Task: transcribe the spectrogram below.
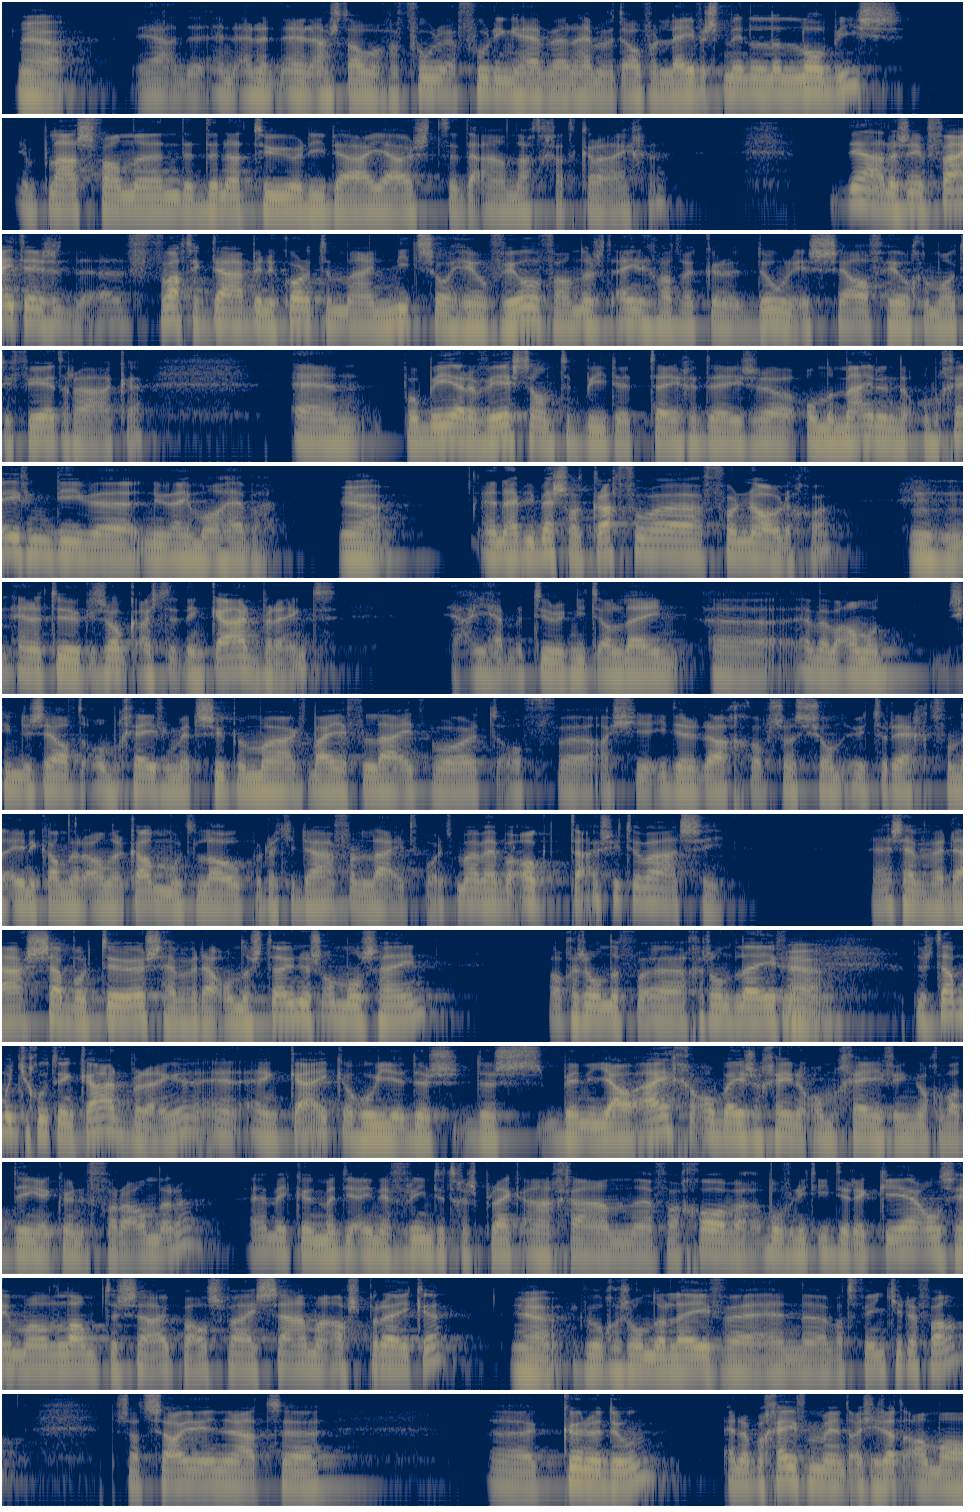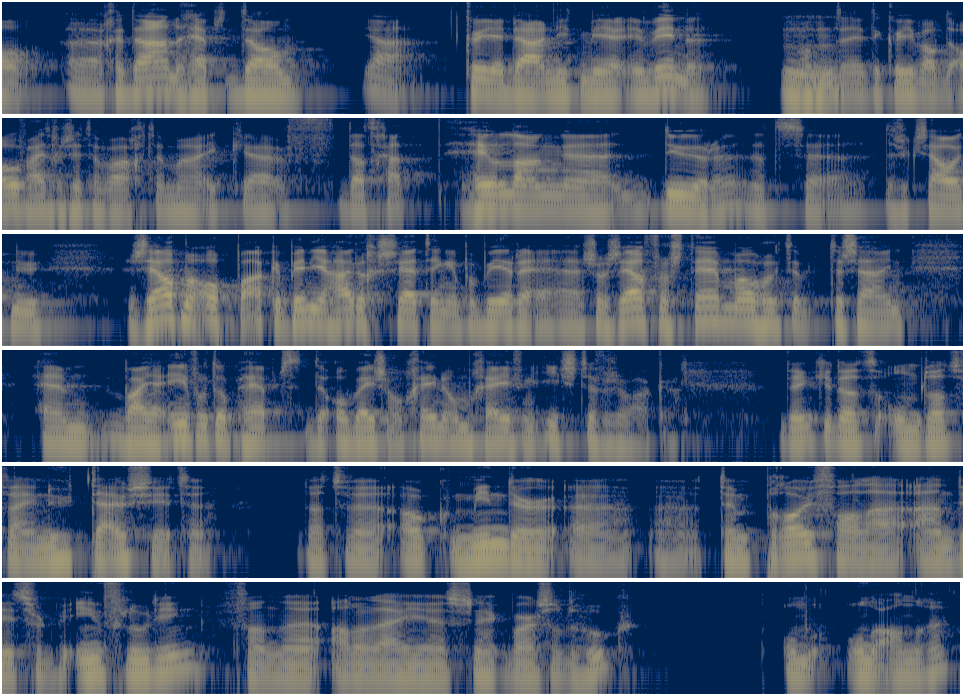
ja, Ja, de, en, en, en als we het over voeding, voeding hebben, dan hebben we het over levensmiddelenlobby's. In plaats van uh, de, de, natuur die daar juist de aandacht gaat krijgen. Ja, dus in feite is het, uh, verwacht ik daar binnen korte termijn niet zo heel veel van. Dus het enige wat we kunnen doen is zelf heel gemotiveerd raken. En proberen weerstand te bieden tegen deze ondermijnende omgeving die we nu eenmaal hebben. ja. En daar heb je best wat kracht voor, uh, voor nodig hoor. Mhm. En natuurlijk is ook als je het in kaart brengt. Ja, je hebt natuurlijk niet alleen. Uh, we hebben allemaal misschien dezelfde omgeving met de supermarkt waar je verleid wordt. Of uh, als je iedere dag op zo'n station Utrecht van de ene kant naar de andere kant moet lopen, dat je daar verleid wordt. Maar we hebben ook de thuissituatie. Dus hebben we daar saboteurs, hebben we daar ondersteuners om ons heen van gezonde, uh, gezond leven. Ja. Dus dat moet je goed in kaart brengen en, en kijken hoe je dus, dus binnen jouw eigen obesogene omgeving nog wat dingen kunt veranderen. He, je kunt met die ene vriend het gesprek aangaan uh, van, goh, we hoeven niet iedere keer ons helemaal lam te zuipen als wij samen afspreken. Ja. Ik wil gezonder leven en uh, wat vind je ervan? Dus dat zou je inderdaad uh, kunnen doen. En op een gegeven moment, als je dat allemaal gedaan hebt, dan ja, kun je daar niet meer in winnen. Mm -hmm. Want uh, dan kun je wel op de overheid gaan zitten wachten, maar ik, uh, dat gaat heel lang uh, duren. Dat, dus ik zou het nu zelf maar oppakken binnen je huidige setting en proberen zo zelfversterkt mogelijk te, te, zijn. En waar je invloed op hebt, de obesogene omgeving iets te verzwakken. Denk je dat omdat wij nu thuis zitten, dat we ook minder ten prooi vallen aan dit soort beïnvloeding van allerlei snackbars op de hoek? Om, onder andere?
